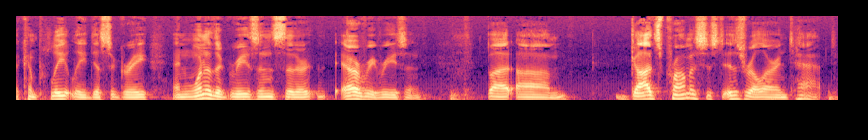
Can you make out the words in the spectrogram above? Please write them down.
I completely disagree. And one of the reasons that are, every reason, but um, God's promises to Israel are intact.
